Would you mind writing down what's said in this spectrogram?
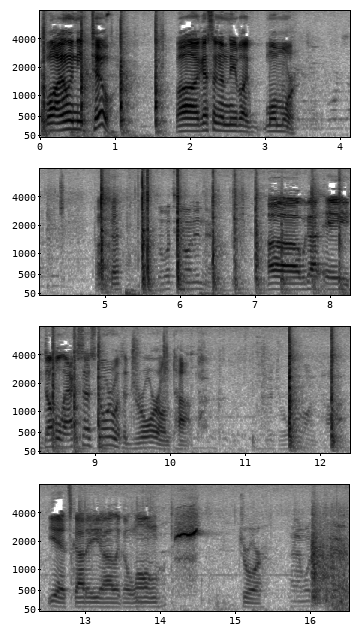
keep. well, I only need two. Well, I guess I'm gonna need like one more. Okay. So what's going in there? Uh, we got a double access door with a drawer on top. The drawer on top. Yeah, it's got a uh, like a long drawer. And what's in there?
